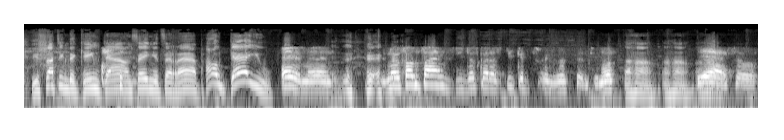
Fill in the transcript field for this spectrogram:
You're shutting the game down, saying it's a rap. How dare you? Hey, man. You know, sometimes you just gotta speak it to existence. You know. Uh-huh, uh-huh. uh-huh. Yeah. So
